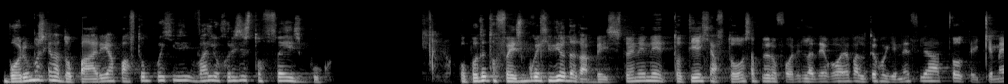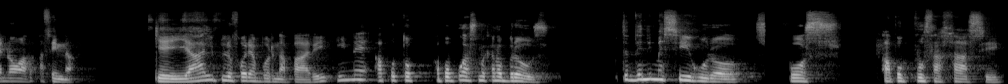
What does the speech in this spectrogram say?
Μπορεί όμως και να το πάρει από αυτό που έχει βάλει ο χρήστη στο Facebook. Οπότε το Facebook έχει δύο databases. Το ένα είναι το τι έχει αυτό σαν πληροφορία. Δηλαδή, εγώ έβαλα ότι έχω γενέθλια τότε και μένω Αθήνα. Και η άλλη πληροφορία που μπορεί να πάρει είναι από, το, από πού ας πούμε κάνω browse. Οπότε δεν είμαι σίγουρος πώς, από πού θα χάσει.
